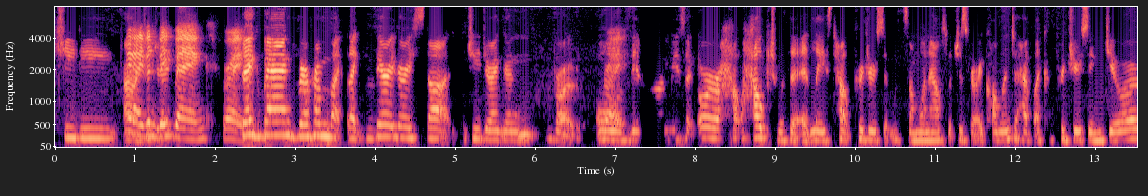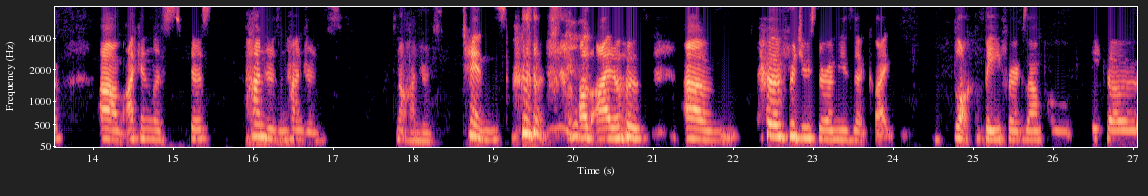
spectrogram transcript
GD. uh, Yeah, even G Big Bang, right? Big Bang, from like like very very start, G Dragon wrote all Right. of their own music, or helped with it at least, helped produce it with someone else, which is very common to have like a producing duo. Um, I can list there's hundreds and hundreds, not hundreds, tens of idols um, who have produced their own music, like Block B, for example, Zico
